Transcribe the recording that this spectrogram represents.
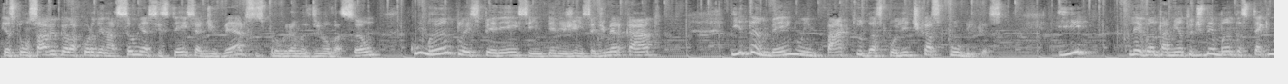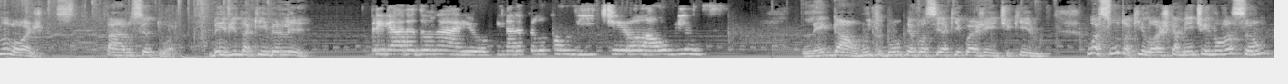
responsável pela coordenação e assistência a diversos programas de inovação, com ampla experiência em inteligência de mercado e também no impacto das políticas públicas e levantamento de demandas tecnológicas para o setor. Bem-vinda, Kimberly. Obrigada, Donário. Obrigada pelo convite. Olá, ouvintes. Legal, muito bom ter você aqui com a gente, Kim. O assunto aqui, logicamente, é inovação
